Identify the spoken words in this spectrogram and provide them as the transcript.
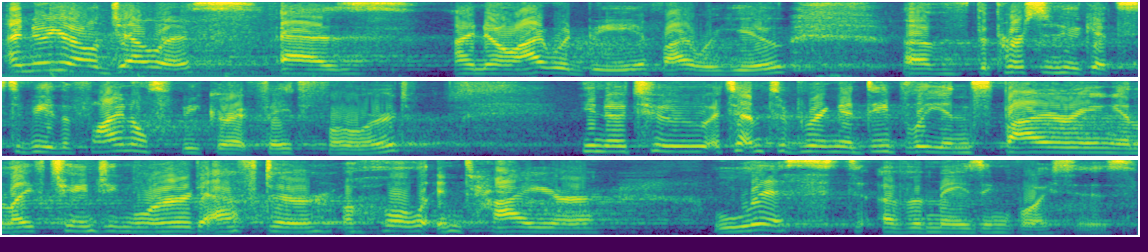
I know you're all jealous, as I know I would be if I were you, of the person who gets to be the final speaker at Faith Forward. You know, to attempt to bring a deeply inspiring and life changing word after a whole entire list of amazing voices.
